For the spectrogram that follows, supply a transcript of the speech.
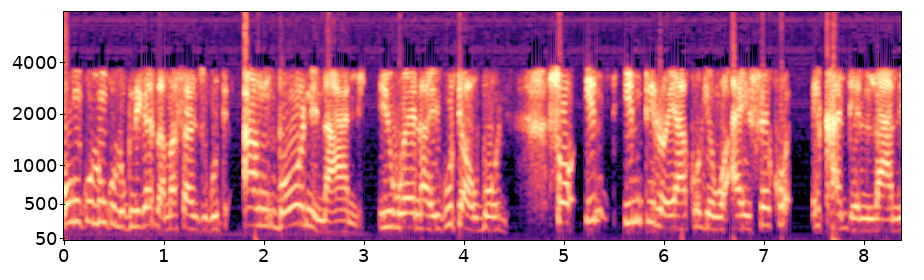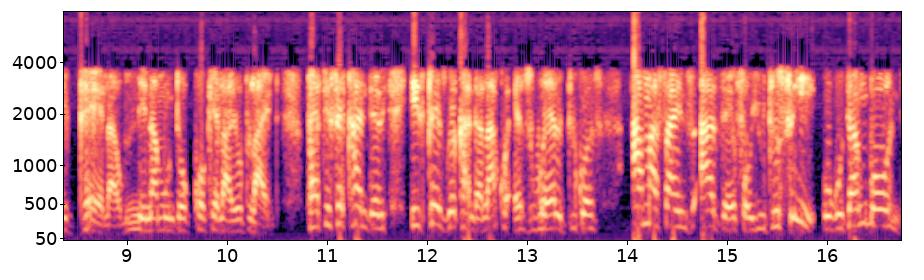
uNkulunkulu kunikeza ama-signs ukuthi angiboni nami iwena ukuthi awuboni. So impilo yakho ke ngo ayisekho ekhandeni lami kuphela mina umuntu okukhokhelayo blind. But isekhandeni isiphezulu kwekhanda lakho as well because ama signs are there for you to see ukuthi angiboni.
